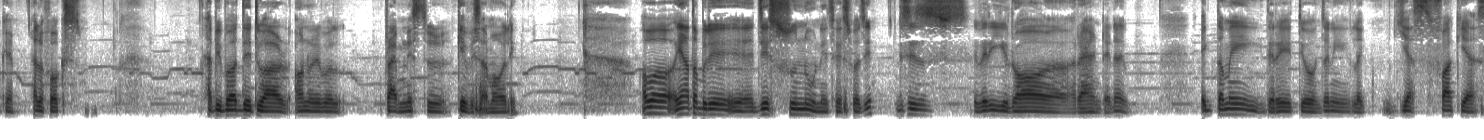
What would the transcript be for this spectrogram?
Okay, hello, folks. Happy birthday to our honorable Prime Minister केपी शर्मा ओली अब यहाँ तपाईँले जे सुन्नुहुनेछ यसपछि दिस इज भेरी र ऱ्यान्ट होइन? एकदमै धेरै त्यो हुन्छ नि लाइक यस फक यस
